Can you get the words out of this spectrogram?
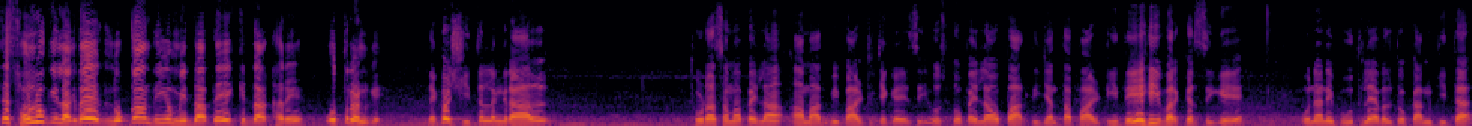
ਤੇ ਸੋਨੂੰ ਕੀ ਲੱਗਦਾ ਇਹ ਲੋਕਾਂ ਦੀ ਉਮੀਦਾਂ ਤੇ ਕਿੱਦਾਂ ਖਰੇ ਉਤਰਨਗੇ? ਦੇਖੋ, ਸ਼ੀਤਲ ਲੰਗਰਾਲ ਥੋੜਾ ਸਮਾਂ ਪਹਿਲਾਂ ਆਮ ਆਦਮੀ ਪਾਰਟੀ 'ਚ ਗਏ ਸੀ। ਉਸ ਤੋਂ ਪਹਿਲਾਂ ਉਹ ਭਾਰਤੀ ਜਨਤਾ ਪਾਰਟੀ ਦੇ ਹੀ ਵਰਕਰ ਸੀਗੇ। ਉਹਨਾਂ ਨੇ ਬੂਥ ਲੈਵਲ ਤੋਂ ਕੰਮ ਕੀਤਾ।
